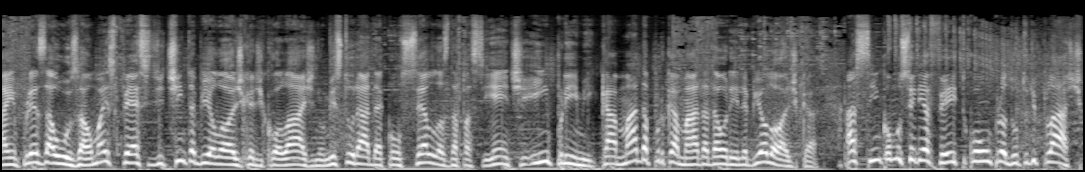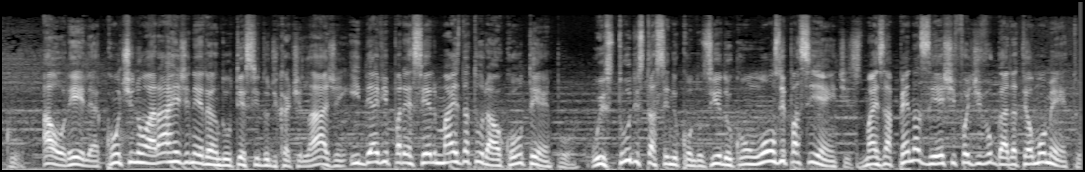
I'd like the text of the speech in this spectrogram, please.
A empresa usa uma espécie de tinta biológica de colágeno misturada com células da paciente e imprime camada por camada da orelha biológica assim como seria feito com um produto de plástico. A orelha continuará regenerando o tecido de cartilagem e deve parecer mais natural com o tempo. O estudo está sendo conduzido com 11 pacientes, mas apenas este foi divulgado até o momento.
